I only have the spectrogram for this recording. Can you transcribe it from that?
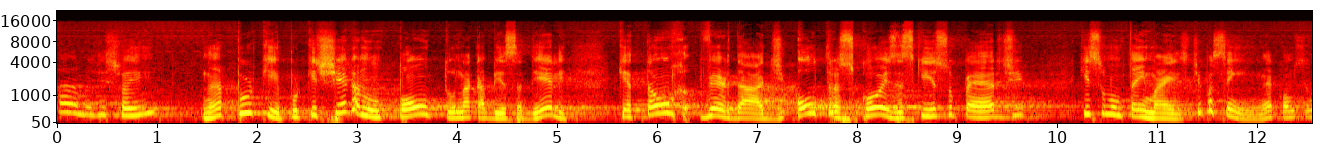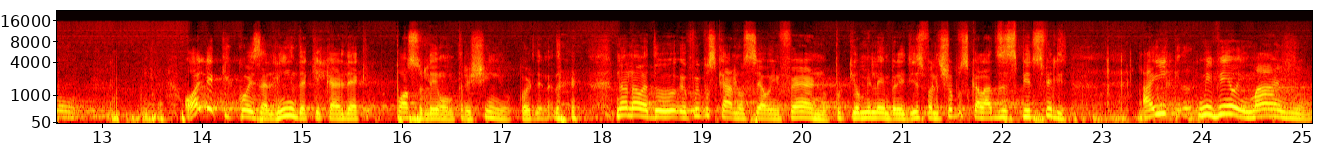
Ah, mas isso aí. Né? Por quê? Porque chega num ponto na cabeça dele que é tão verdade outras coisas que isso perde, que isso não tem mais. Tipo assim, né? Como se não. Olha que coisa linda que Kardec. Posso ler um trechinho, coordenador? Não, não, é do. Eu fui buscar no céu e inferno, porque eu me lembrei disso. Falei, deixa eu buscar lá dos espíritos felizes. Aí me veio a imagem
